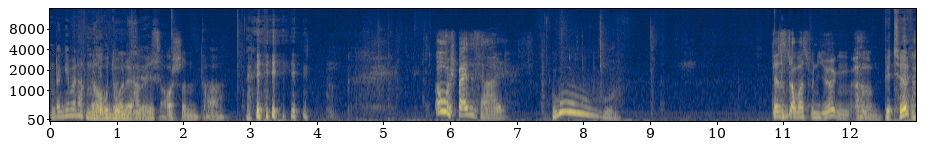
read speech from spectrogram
Und dann gehen wir nach Norden. Norden habe ich jetzt auch schon ein paar. Oh, Speisesaal. Uh, Das ist doch was von Jürgen. bitte?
